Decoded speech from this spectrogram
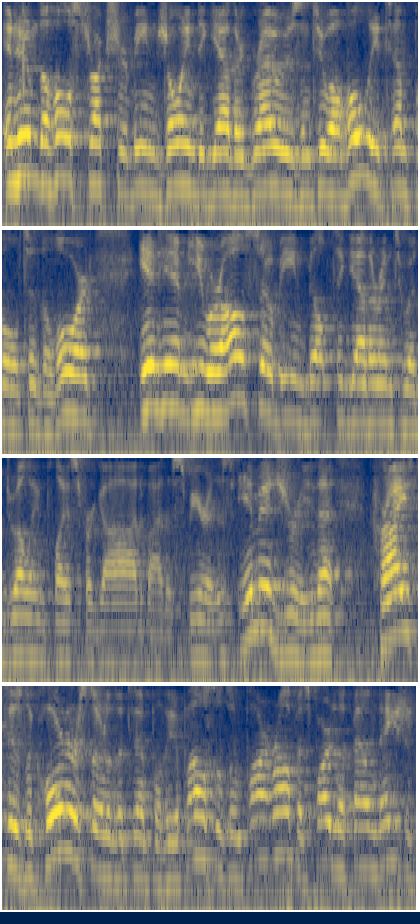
in whom the whole structure being joined together grows into a holy temple to the Lord. In him you are also being built together into a dwelling place for God by the Spirit. This imagery that Christ is the cornerstone of the temple, the apostles and prophets, part of the foundation.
